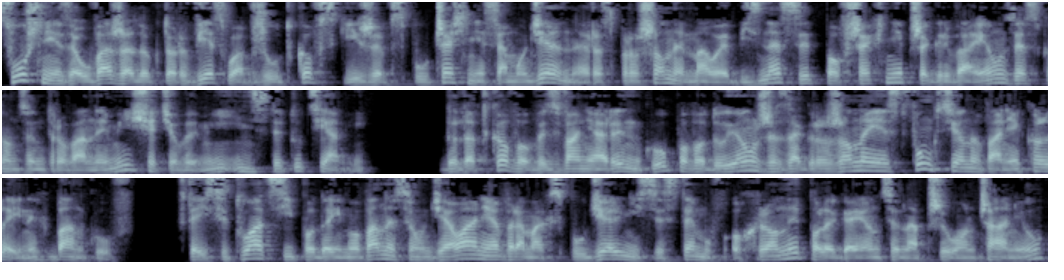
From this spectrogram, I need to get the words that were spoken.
Słusznie zauważa dr Wiesław Żółtkowski, że współcześnie samodzielne, rozproszone małe biznesy powszechnie przegrywają ze skoncentrowanymi sieciowymi instytucjami. Dodatkowo wyzwania rynku powodują, że zagrożone jest funkcjonowanie kolejnych banków. W tej sytuacji podejmowane są działania w ramach spółdzielni systemów ochrony polegające na przyłączaniu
